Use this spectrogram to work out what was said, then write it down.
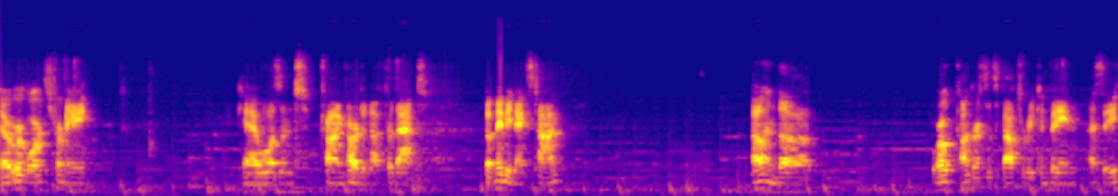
No rewards for me. Okay, I wasn't trying hard enough for that. But maybe next time. Oh, and the World Congress is about to reconvene, I see.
